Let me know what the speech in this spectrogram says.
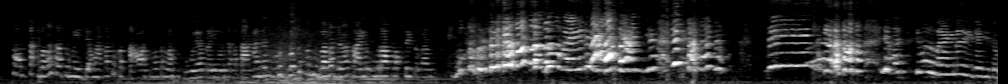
sontak banget satu meja makan tuh ketawa semua termasuk gue apalagi gak bisa ketahan dan perut gue tuh penuh banget dengan sayur urap waktu itu kan. Gue Gua ngebayangin ini banget ya anjir. ya kan? Cuma lu bayangin aja kayak gitu.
